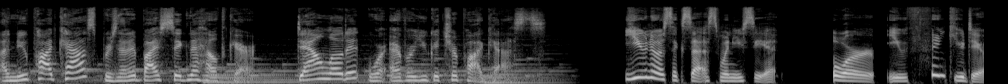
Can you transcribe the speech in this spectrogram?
a new podcast presented by Cigna Healthcare. Download it wherever you get your podcasts. You know success when you see it. Or you think you do.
